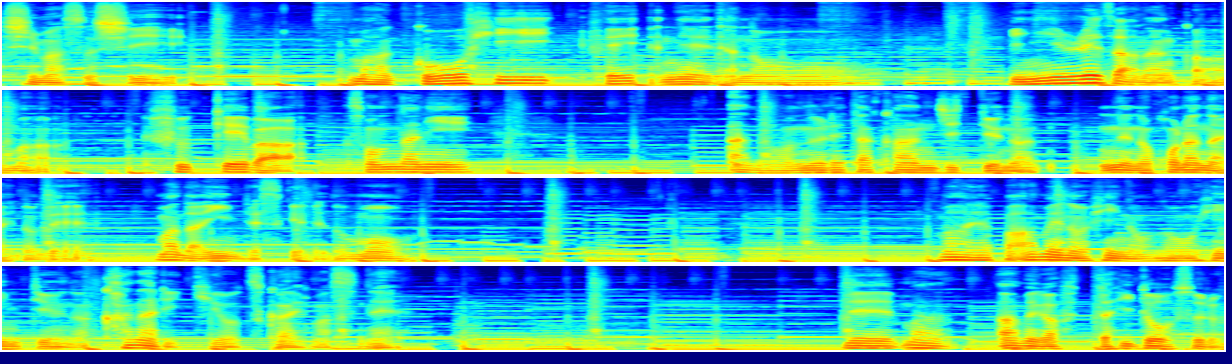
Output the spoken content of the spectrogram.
しますしまあ合皮フェねあのビニールレザーなんかはまあ拭けばそんなにあの濡れた感じっていうのは、ね、残らないのでまだいいんですけれども。まあやっぱ雨の日の納品っていうのはかなり気を使いますね。でまあ雨が降った日どうする、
